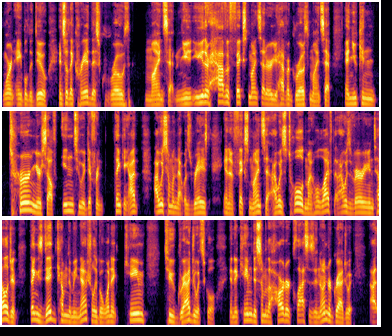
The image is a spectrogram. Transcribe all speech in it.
weren't able to do. And so they created this growth mindset. And you, you either have a fixed mindset or you have a growth mindset, and you can turn yourself into a different thinking. I I was someone that was raised in a fixed mindset. I was told my whole life that I was very intelligent. Things did come to me naturally, but when it came to graduate school and it came to some of the harder classes in undergraduate, I,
